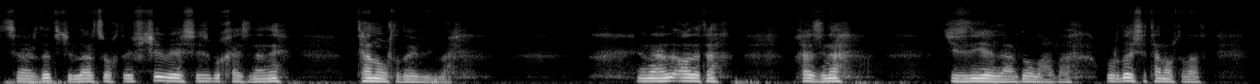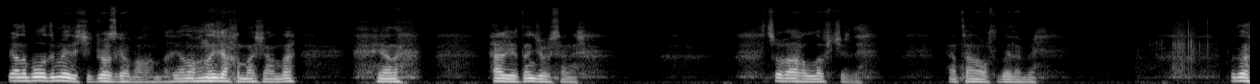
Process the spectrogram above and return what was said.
İçəridə tikililər çoxdur. Fikir versiniz bu xəzinəni tən ortada ediblər. Yəni adətən xəzinə gizli yerlərdə olar da. Burada isə tən ortadadır. Yəni bu o deməkdir ki, göz qabağında. Yəni ona yaxınlaşanda yəni hər yerdən görsənir. Çox ağıllı fikirdir. Yəni tən ortada eləmək. Bu da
